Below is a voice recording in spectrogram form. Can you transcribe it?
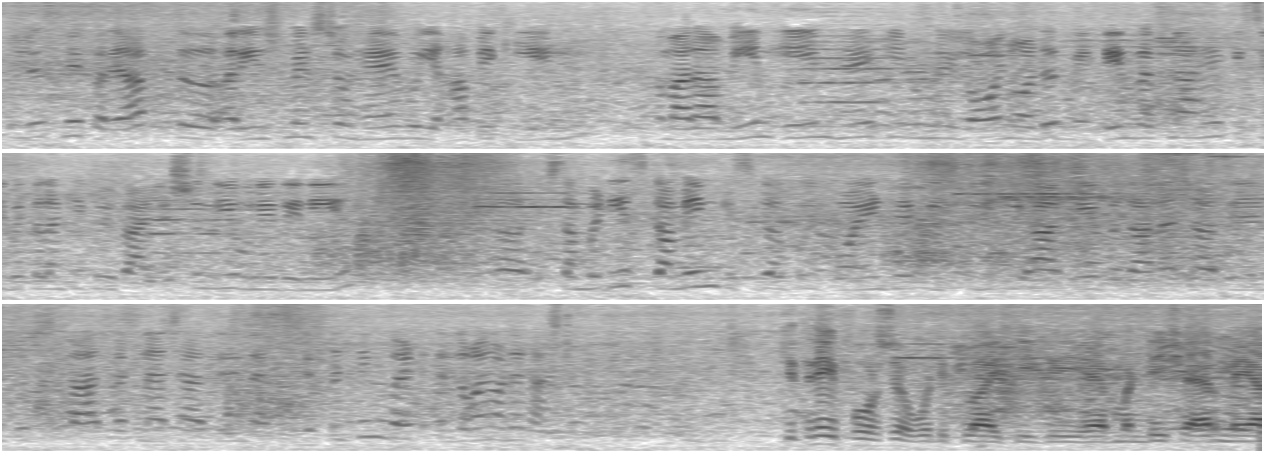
पुलिस ने पर्याप्त अरेंजमेंट्स जो हैं वो यहाँ पे किए हैं। हमारा मेन एम है कि हमने लॉ एंड ऑर्डर मेंटेन रखना है किसी भी तरह की कोई वायलेशन नहीं होने देनी है। इफ़ समबडी इज़ कमिंग किसी का कोई पॉइंट है पीसफुली की आगे बताना चाहते हैं कुछ बात रखना चाहते हैं that's different thing but law and order has to कितनी फोर्स जो वो डिप्लॉय की गई है? मंडी शहर में या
